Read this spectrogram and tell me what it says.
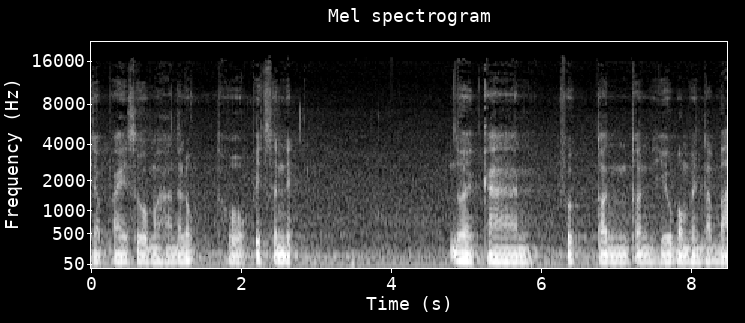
จะไปสู่มหานรกถูกปิดสนิท ด้วยการฝึกตนตนหิวบำเพ็ญตบะ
